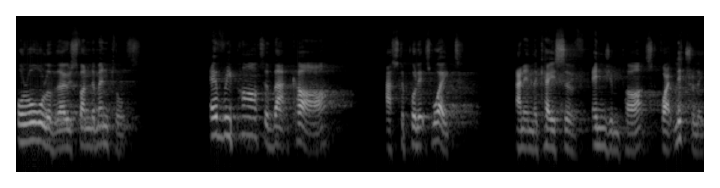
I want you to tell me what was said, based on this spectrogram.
or all of those fundamentals. Every part of that car has to pull its weight and in the case of engine parts, quite literally.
